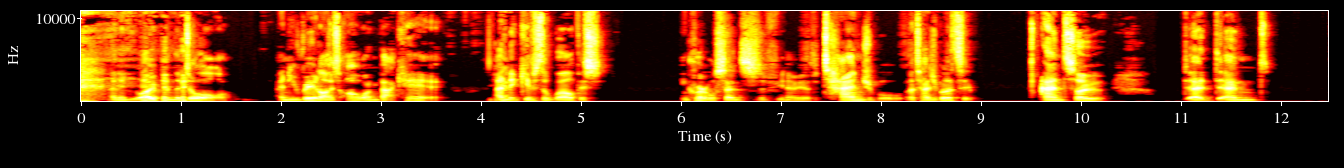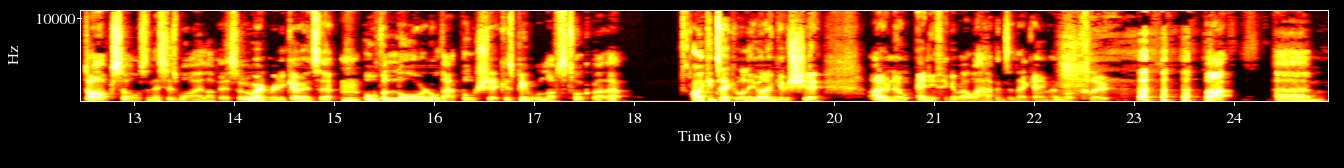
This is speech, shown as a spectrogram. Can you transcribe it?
and then you open the door and you realize, oh, I'm back here, yeah. and it gives the world this incredible sense of you know of tangible a tangibility, and so uh, and Dark Souls, and this is why I love it. So we won't really go into all the lore and all that bullshit because people love to talk about that. I can take it or leave. I don't give a shit. I don't know anything about what happens in that game. I haven't got a clue. but um,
